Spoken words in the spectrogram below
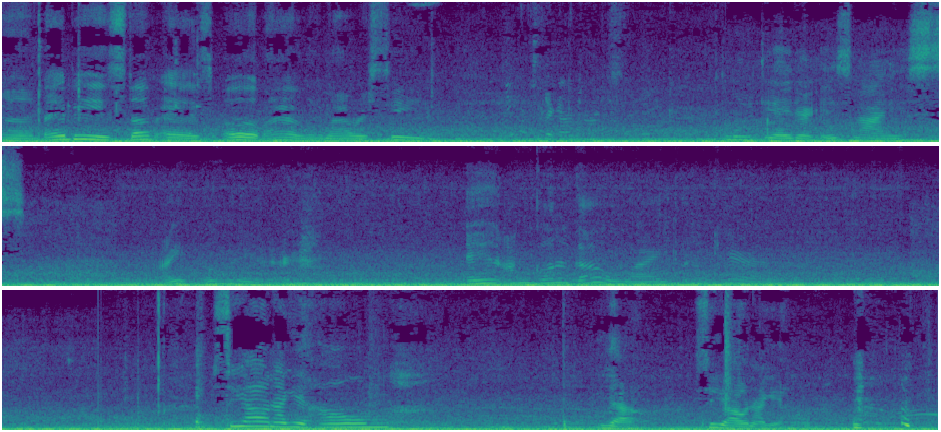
Uh, baby, stuff adds up. I have to look at my receipt. Movie theater is nice. Right over there. And I'm gonna go. Like, I don't care. See y'all when I get home. Yeah. See y'all when I get home.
